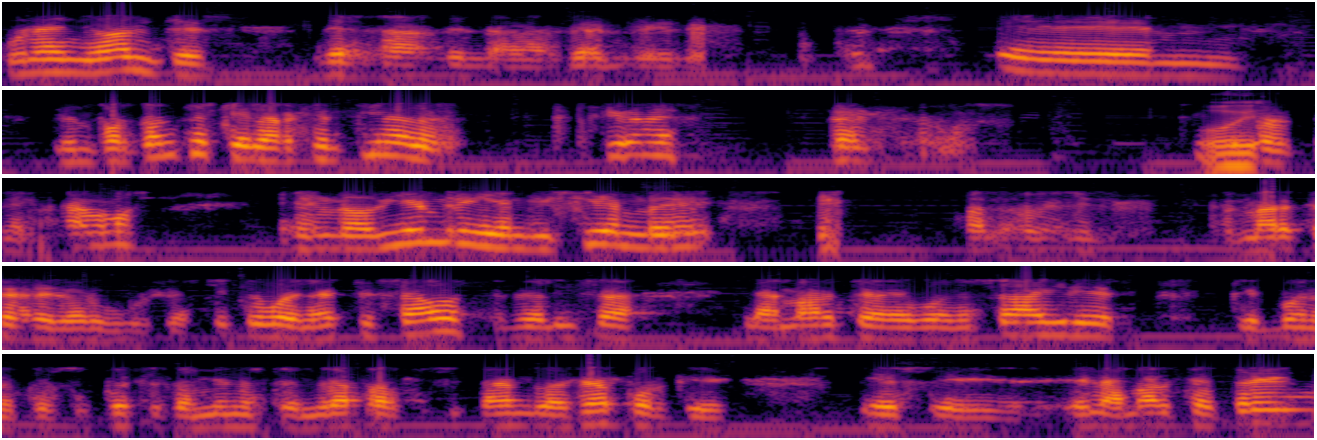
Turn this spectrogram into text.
un año antes de la... De la de- eh, lo importante es que en la Argentina las elecciones Uy. estamos en noviembre y en diciembre las marchas del orgullo. Así que bueno, este sábado se realiza la marcha de Buenos Aires, que bueno, por supuesto también nos tendrá participando allá porque es, eh, es la marcha 30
